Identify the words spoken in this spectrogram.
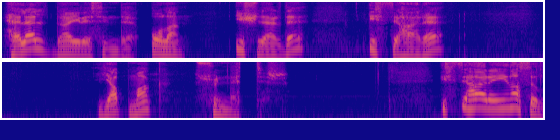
helal dairesinde olan işlerde istihare yapmak sünnettir. İstihareyi nasıl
